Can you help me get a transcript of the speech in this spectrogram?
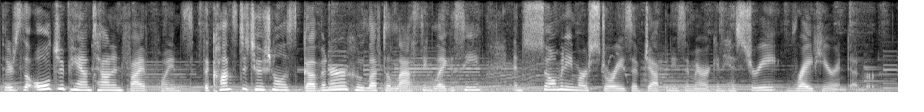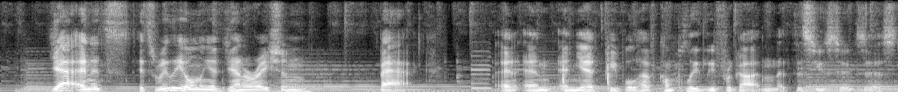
There's the old Japantown in Five Points, the constitutionalist governor who left a lasting legacy, and so many more stories of Japanese American history right here in Denver. Yeah, and it's it's really only a generation back. And and and yet people have completely forgotten that this used to exist.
